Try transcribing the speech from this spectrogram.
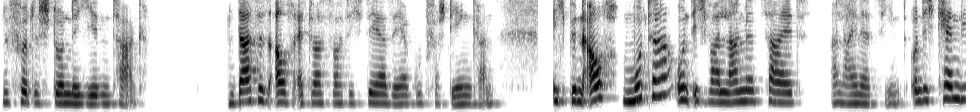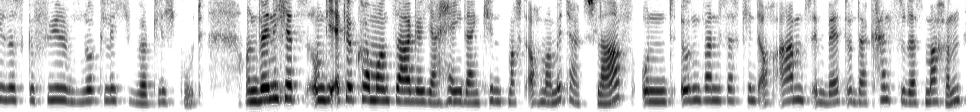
eine Viertelstunde jeden Tag. Das ist auch etwas, was ich sehr, sehr gut verstehen kann. Ich bin auch Mutter und ich war lange Zeit alleinerziehend. Und ich kenne dieses Gefühl wirklich, wirklich gut. Und wenn ich jetzt um die Ecke komme und sage, ja, hey, dein Kind macht auch mal Mittagsschlaf und irgendwann ist das Kind auch abends im Bett und da kannst du das machen,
